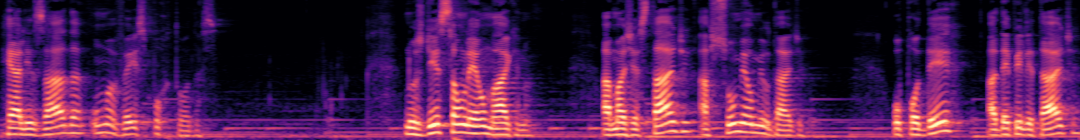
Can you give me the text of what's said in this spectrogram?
realizada uma vez por todas. Nos diz São Leão Magno: a majestade assume a humildade, o poder, a debilidade,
